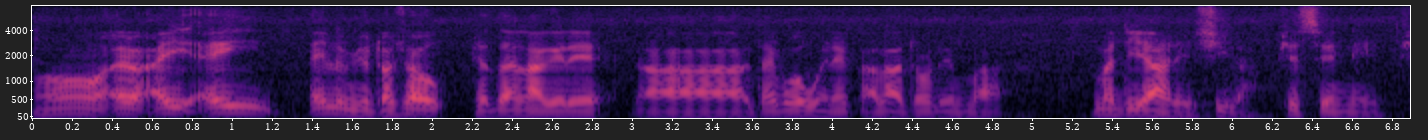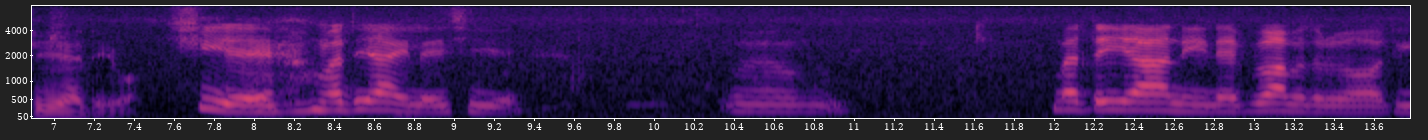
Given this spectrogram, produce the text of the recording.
ဟောအဲ့တော့အဲ့အဲ့အဲ့လိုမျိုးတောက်လျှောက်ဖြတ်တန်းလာခဲ့တဲ့ဒါတိုက်ပွဲဝင်တဲ့ကာလတော်တင်မှာအမှတ်တရတွေရှိလားဖြစ်စဉ်တွေဖြစ်ရက်တွေပေါ့ရှိရယ်မတရားကြီးလည်းရှိရယ်အမ် မတရားအနေနဲ့ပြောရမယ်ဆိုတော့ဒီ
